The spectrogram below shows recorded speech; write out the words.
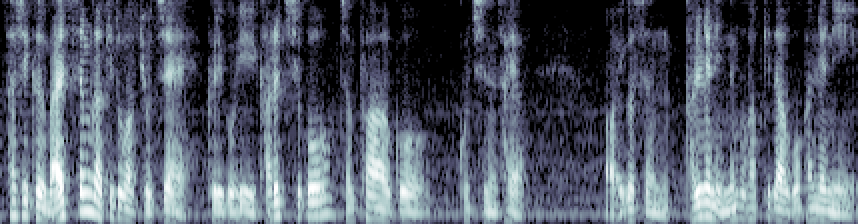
사실 그 말씀과 기도와 교제 그리고 이 가르치고 전파하고 고치는 사역 어, 이것은 관련이 있는 것 같기도 하고 관련이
